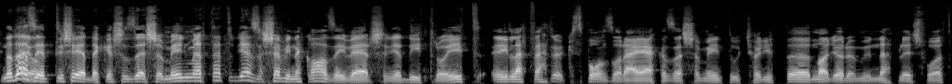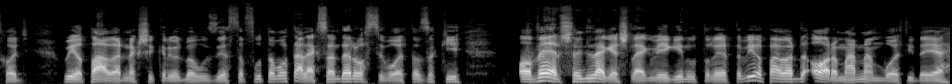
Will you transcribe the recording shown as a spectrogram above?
Na de azért is érdekes az esemény, mert hát ugye ez a Sevinek a hazai versenye Detroit, illetve hát ők szponzorálják az eseményt, úgyhogy itt nagy örömünneplés volt, hogy Will Powernek sikerült behúzni ezt a futamot. Alexander Rossi volt az, aki a verseny leges legvégén utolérte Will Power, de arra már nem volt ideje,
